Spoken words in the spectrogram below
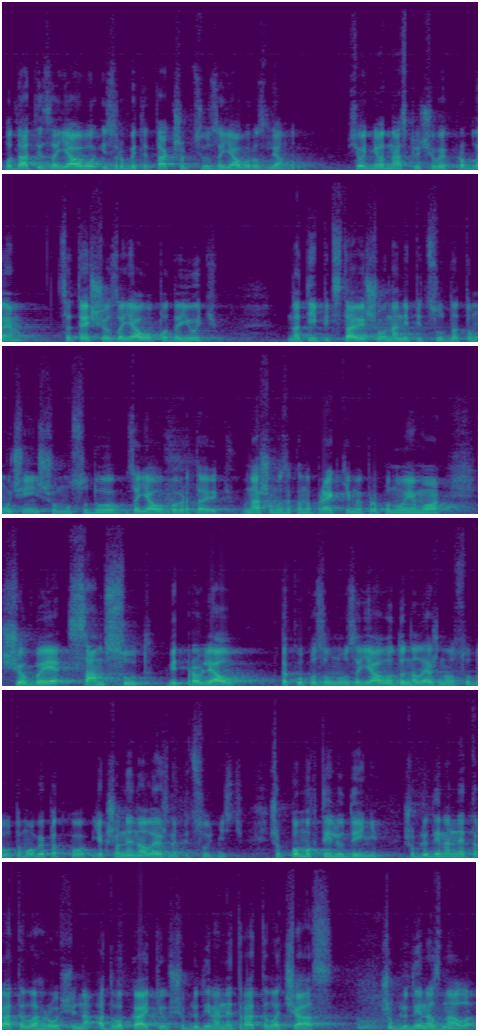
подати заяву і зробити так, щоб цю заяву розглянули. Сьогодні одна з ключових проблем це те, що заяву подають на тій підставі, що вона не підсудна тому чи іншому суду, заяву повертають. В нашому законопроекті ми пропонуємо, щоб сам суд відправляв таку позовну заяву до належного суду у тому випадку, якщо неналежна підсудність, щоб допомогти людині, щоб людина не тратила гроші на адвокатів, щоб людина не тратила час, щоб людина знала,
